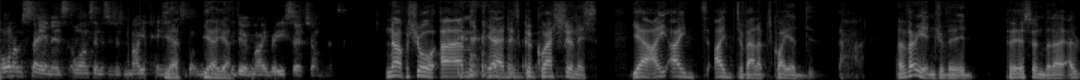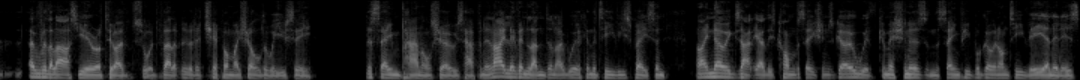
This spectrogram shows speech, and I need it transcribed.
all, I'm saying is all I'm saying this is just my opinion. Yeah, it's got yeah, yeah. to do with my research on this. No, for sure. Um, yeah, it's a good question. It's yeah, I I I developed quite a. I'm a very introverted person, but I, I, over the last year or two, I've sort of developed a bit of chip on my shoulder where you see the same panel shows happening. I live in London. I work in the TV space, and I know exactly how these conversations go with commissioners and the same people going on TV. And it is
